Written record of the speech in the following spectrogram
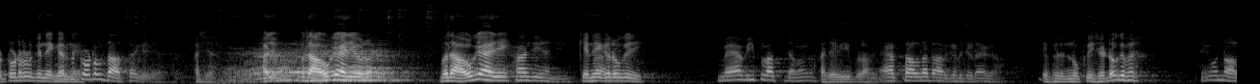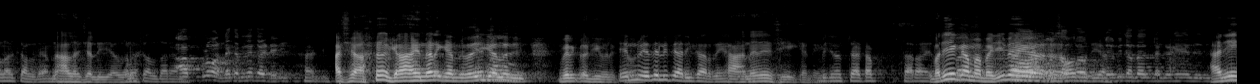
ਟੋਟਲ ਕਿੰਨੇ ਕਰਨੇ? ਟੋਟਲ 10 ਹੈਗੇ ਜੀ ਅੱਛਾ। ਹਜੇ ਵਧਾਓਗੇ ਹਜੇ ਹੋਰ? ਵਧਾਓਗੇ ਹਜੇ? ਹਾਂਜੀ ਹਾਂਜੀ। ਕਿੰਨੇ ਕਰੋਗੇ ਜੀ? ਮੈਂ 20 ਪਲੱਸ ਜਾਵਾਂਗਾ। ਅੱਛਾ 20 ਪਲੱਸ ਇਸ ਸਾਲ ਦਾ ਟਾਰਗੇਟ ਜਿਹੜਾ ਹੈਗਾ। ਤੇ ਫਿਰ ਨੌਕਰੀ ਛੱਡੋਗੇ ਫਿਰ? ਨਹੀਂ ਉਹ ਨਾਲ ਨਾਲ ਚੱਲ ਰਿਹਾ ਨਾਲ ਚੱਲੀ ਜਾਊਗਾ ਨਾ। ਚੱਲਦਾ ਰਿਹਾ ਆਪ ਭਲਵਾਨ ਨੇ ਕਰਨੇ ਕਰ ਡੇਰੀ ਹਾਂਜੀ। ਅੱਛਾ ਗਾਂ ਇਹਨਾਂ ਨੇ ਕਰਨੀ ਸਹੀ ਗੱਲ ਹੈ ਜੀ। ਬਿਲਕੁਲ ਜੀ ਬਿਲਕੁਲ। ਇਹਨੂੰ ਇਹਦੇ ਲਈ ਤਿਆਰੀ ਕਰ ਰਹੇ ਹਾਂ। ਹਾਂ ਨਹੀਂ ਨਹੀਂ ਠੀਕ ਹੈ ਨਹੀਂ ਬਿਜ਼ਨਸ ਸੈਟਅਪ ਸਾਰਾ ਵਧੀਆ ਕੰਮ ਹੈ ਭਾਈ ਜੀ ਮੈਂ ਮੈਂ ਵੀ ਜਾਂਦਾ ਡੰਗੇ ਗਏ ਹਾਂਜੀ।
